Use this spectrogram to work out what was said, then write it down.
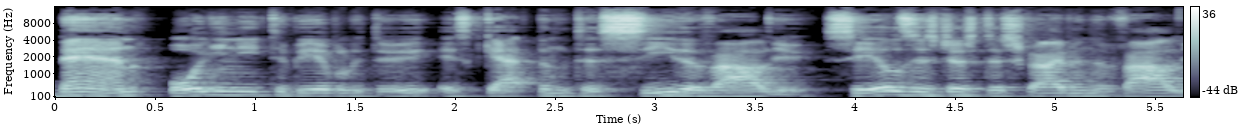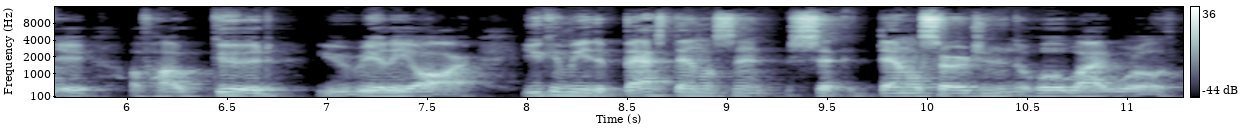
then all you need to be able to do is get them to see the value. Sales is just describing the value of how good you really are. You can be the best dental, dental surgeon in the whole wide world.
